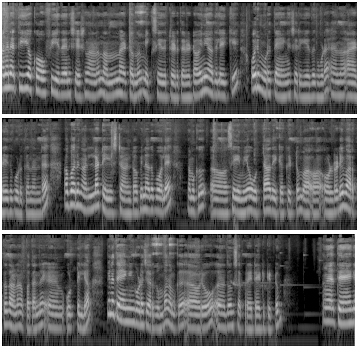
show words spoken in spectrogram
അങ്ങനെ തീയൊക്കെ ഓഫ് ചെയ്തതിന് ശേഷമാണ് നന്നായിട്ടൊന്ന് മിക്സ് ചെയ്തിട്ട് എടുത്തത് കേട്ടോ. ഇനി അതിലേക്ക് ഒരു മുറി തേങ്ങ ചെറിയത് കൂടെ ആഡ് ചെയ്ത് കൊടുക്കുന്നുണ്ട്. അപ്പോൾ ഒരു നല്ല ടേസ്റ്റാണ് കേട്ടോ. പിന്നെ അതുപോലെ നമുക്ക് സേമിയ ഒട്ടാതെയൊക്കെ കിട്ടും. ഓൾറെഡി വറുത്തതാണ് അപ്പോൾ തന്നെ ഒട്ടില്ല. പിന്നെ തേങ്ങയും കൂടെ ചേർക്കുമ്പോൾ നമുക്ക് ഓരോ ഇതും സെപ്പറേറ്റ് ആയിട്ട് കിട്ടും. അങ്ങനെ തേങ്ങ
